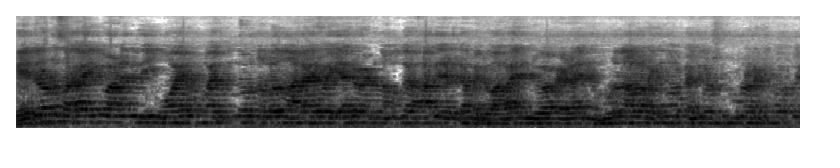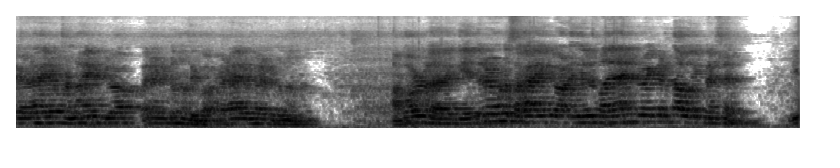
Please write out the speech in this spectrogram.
കേന്ദ്രത്തോട് സഹായിക്കുവാണെങ്കിൽ ഈ മൂവായിരം മൂവായിരത്തി അഞ്ഞൂറ് എന്നുള്ളത് നാലായിരം അയ്യായിരം ആയിട്ട് നമുക്ക് ആദ്യം എടുക്കാൻ പറ്റും. ആറായിരം രൂപ ഏഴായിരം കൂടുതൽ നാൾ അടയ്ക്കുന്നവർക്ക് അഞ്ച് വർഷം കൂടുതൽ അടയ്ക്കുന്നവർക്ക് ഏഴായിരം എണ്ണായിരം രൂപ വരെ കിട്ടുന്നുണ്ട് ഇപ്പോൾ. ഏഴായിരം വരെ കിട്ടുന്നുണ്ട്. അപ്പോൾ കേന്ദ്രത്തോട് സഹായിക്കുവാണെങ്കിൽ പതിനായിരം രൂപയ്ക്ക് എടുത്താൽ ഈ പെൻഷൻ. ഈ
